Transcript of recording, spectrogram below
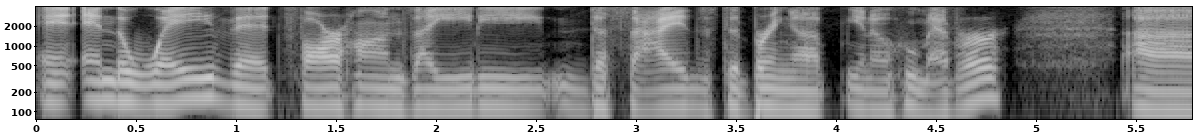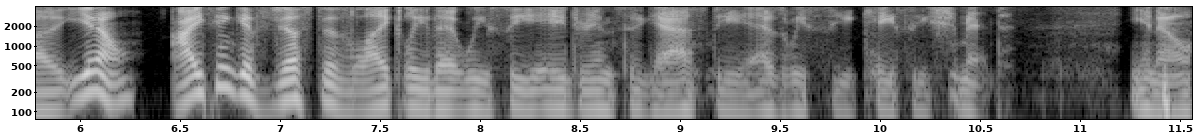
And, and the way that Farhan Zaidi decides to bring up, you know, whomever, uh, you know, I think it's just as likely that we see Adrian Sugastey as we see Casey Schmitt. You know,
